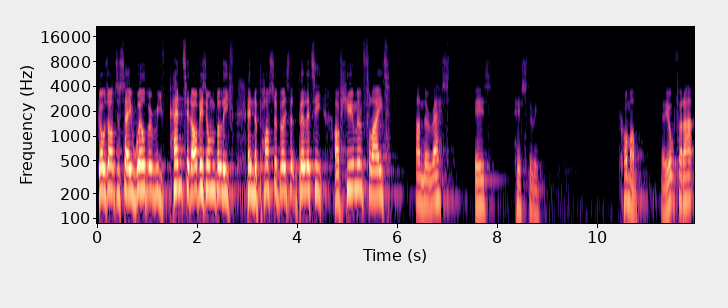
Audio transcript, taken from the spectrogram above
Goes on to say, Wilbur repented of his unbelief in the possibility of human flight, and the rest is history. Come on. Are you up for that?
